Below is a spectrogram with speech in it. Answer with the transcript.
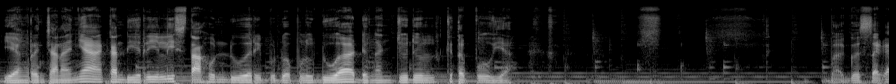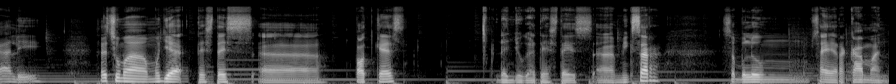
Yang rencananya akan dirilis tahun 2022 dengan judul Ketepu ya Bagus sekali. Saya cuma mau tes-tes uh, podcast dan juga tes-tes uh, mixer sebelum saya rekaman.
